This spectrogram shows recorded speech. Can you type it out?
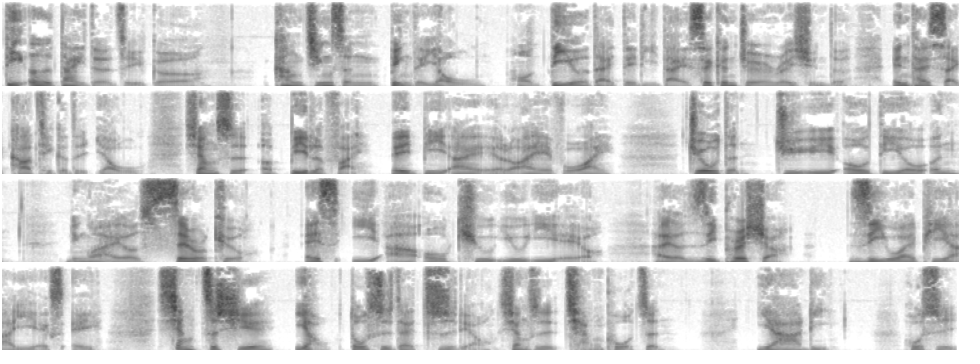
第二代的这个抗精神病的药物。好，第二代、第二代 （second generation） 的 antipsychotic 的药物，像是 Abilify（A B I L I F Y）、Jordan（ G E O D O N，另外还有 Seroquel（S E R O Q U E L），还有 Zyprexa（Z Y P R E X A）。像这些药都是在治疗，像是强迫症、压力，或是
